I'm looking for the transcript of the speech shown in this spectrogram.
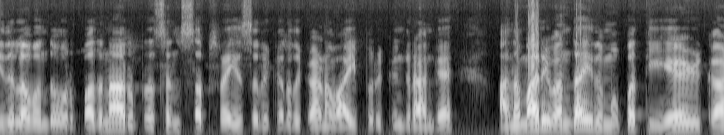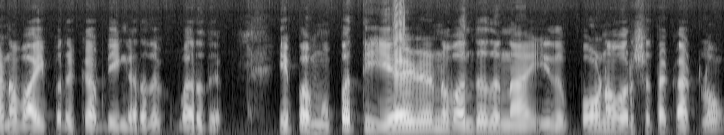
இதில் வந்து ஒரு பதினாறு பர்சன்ட் சப்ஸ்கிரைஸ் இருக்கிறதுக்கான வாய்ப்பு இருக்குங்கிறாங்க. அந்த மாதிரி வந்தால் இது முப்பத்தி ஏழுக்கான வாய்ப்பு இருக்குது அப்படிங்கிறது வருது. இப்போ முப்பத்தி ஏழுன்னு வந்ததுன்னா இது போன வருஷத்தை காட்டிலும்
